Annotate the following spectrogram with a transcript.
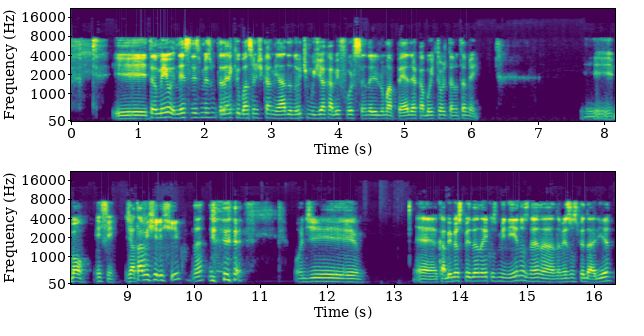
e também, nesse, nesse mesmo trek, o bastão de caminhada, no último dia acabei forçando ele numa pedra e acabou entortando também. E, bom, enfim, já tava em Chirichico, né? Onde é, acabei me hospedando aí com os meninos, né? Na, na mesma hospedaria.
